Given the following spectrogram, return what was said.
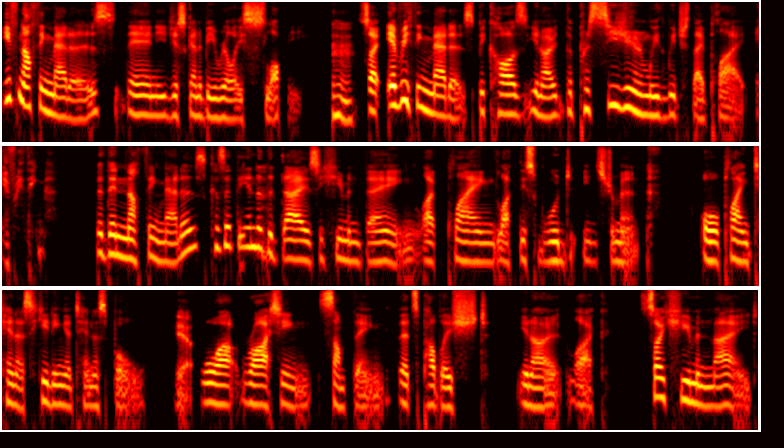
if nothing matters, then you're just going to be really sloppy. Mhm. So everything matters because, you know, the precision with which they play, everything matters. But then nothing matters because at the end of the day, as a human being, like playing like this wood instrument or playing tennis, hitting a tennis ball, Yeah. or writing something that's published, you know, like so human made,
